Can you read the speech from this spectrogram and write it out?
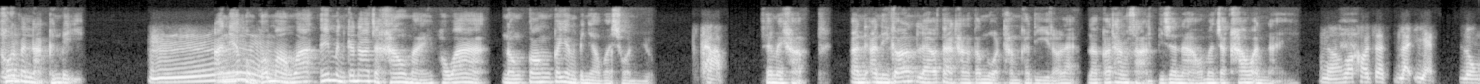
โทษมันหนักขึ้นไปอีก อืมอันเนี้ยผมก็มองว่าเอ้ยมันก็น่าจะเข้าไหม เพราะว่าน้องก้องก็ยังเป็นเยาวชนอยู่ ครับ ใช่ไหมครับ อันอันนี้ก็แล้วแต่ทางตำรวจทำคดีแล้วแหละ แล้วก็ทางศาลพิจารณาว่ามันจะเข้าอันไหน เนาะว่าเขาจะละเอียดลง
